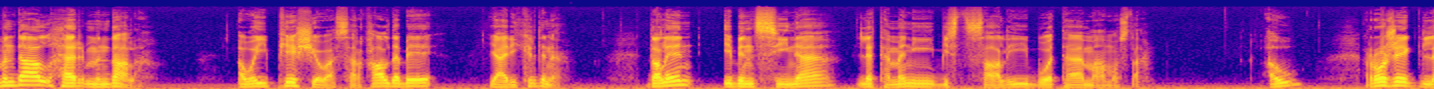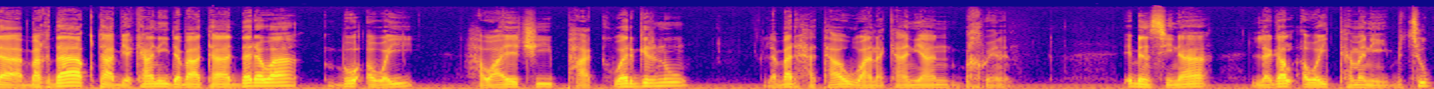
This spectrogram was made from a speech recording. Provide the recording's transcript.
منداڵ هەر منداڵە، ئەوەی پێشیەوە سەرقاڵ دەبێ، یاریکردنە. دەڵێن ئیبن سینا لە تەمەنی بیست ساڵی بووەتە مامۆستا. ئەو ڕۆژێک لە بەغدا قوتابییەکانی دەباتە دەرەوە بۆ ئەوەی هەوایەکی پاک وەرگرن و لەبەر هەتاو وانەکانیان بخوێنن. ئیبن سینا لەگەڵ ئەوەی تەمەنی بچووک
